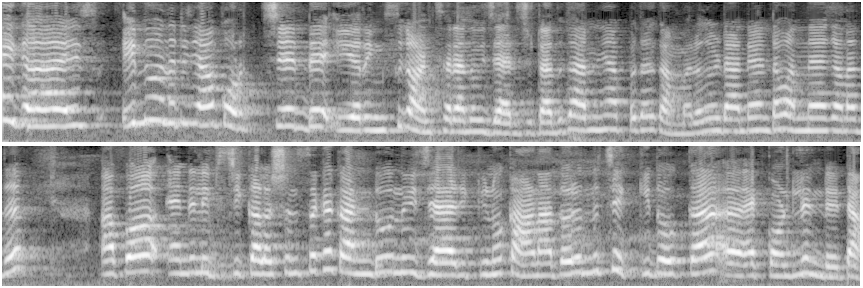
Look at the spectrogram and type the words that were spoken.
ഹായ് ഗായ്സ് ഇന്ന് വന്നിട്ട് ഞാൻ കുറച്ച് എന്റെ ഇയറിങ്സ് കാണിച്ചു തരാമെന്ന് വിചാരിച്ചിട്ട്. അത് കാരണം ഞാൻ അപ്പോൾ കമ്മലൊന്നും ഇടാണ്ടാണ് വന്നേക്കണത്. അപ്പോൾ എന്റെ ലിപ്സ്റ്റിക് കളക്ഷൻസ് ഒക്കെ കണ്ടു എന്ന് വിചാരിക്കണു കാണാത്തവരൊന്ന് ചെക്ക് ചെയ്ത് നോക്കുക അക്കൗണ്ടിൽ ഉണ്ട് കേട്ടോ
